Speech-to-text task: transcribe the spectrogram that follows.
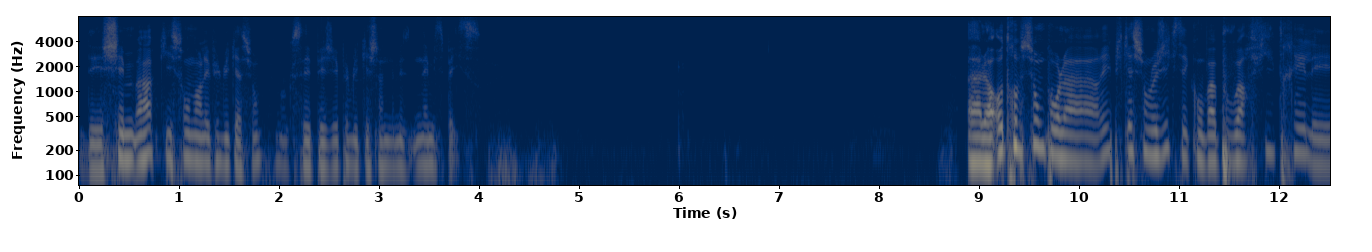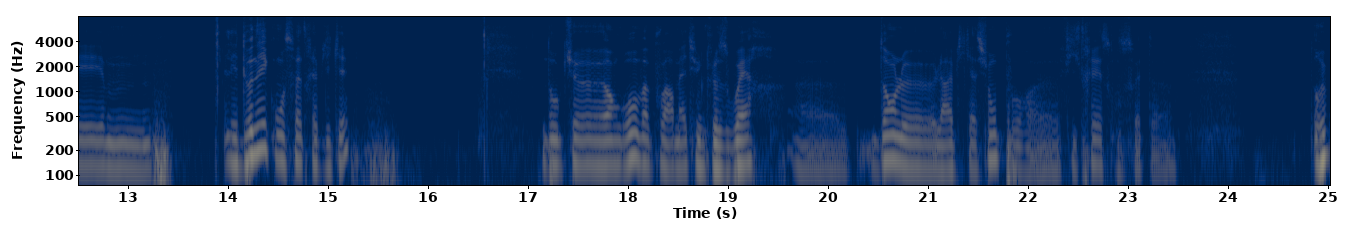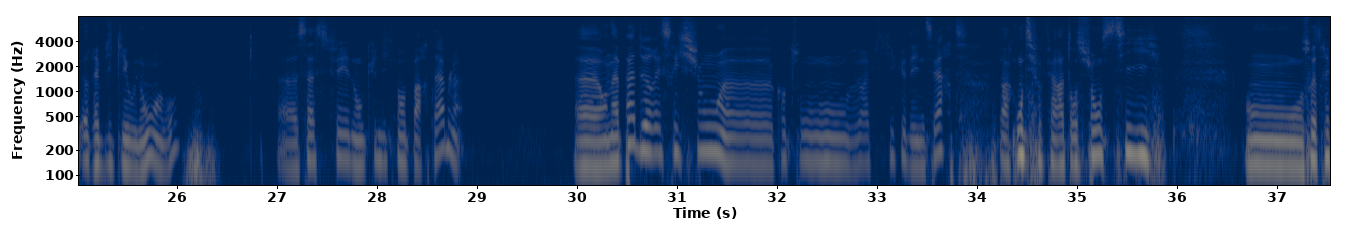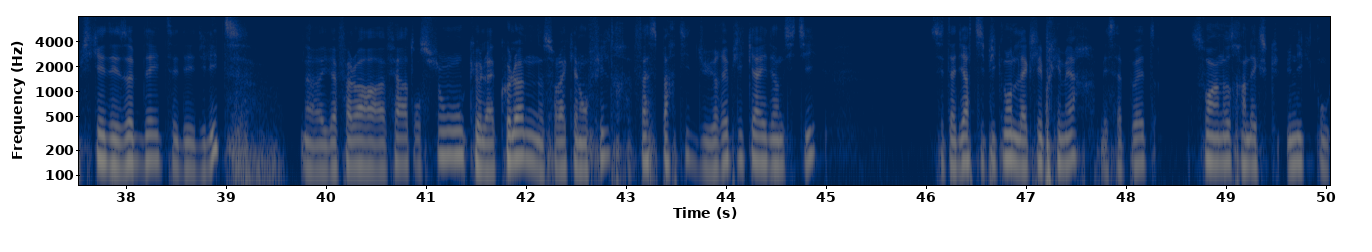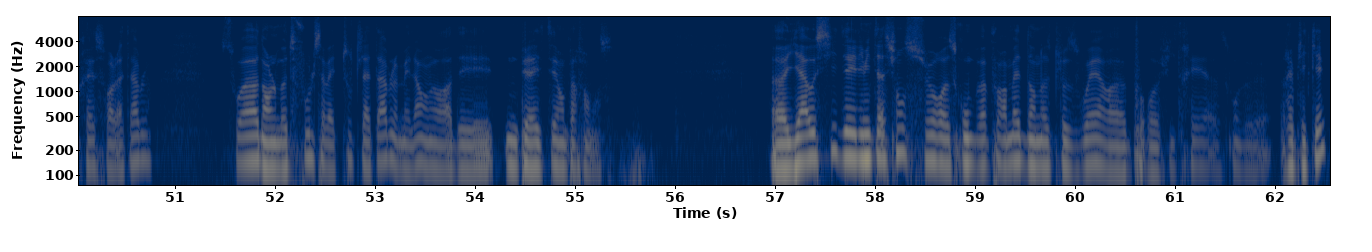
des schémas qui sont dans les publications. Donc c'est PG Publication Namespace. Alors, autre option pour la réplication logique, c'est qu'on va pouvoir filtrer les, hum, les données qu'on souhaite répliquer. Donc, euh, en gros, on va pouvoir mettre une clause where euh, dans la réplication pour euh, filtrer ce qu'on souhaite répliquer ou non, en gros. ça se fait donc uniquement par table. on n'a pas de restriction quand on veut répliquer que des inserts. Par contre, il faut faire attention si on souhaite répliquer des updates et des deletes. Euh, il va falloir faire attention que la colonne sur laquelle on filtre fasse partie du replica identity, c'est-à-dire typiquement de la clé primaire, mais ça peut être soit un autre index unique qu'on crée sur la table, soit dans le mode full, ça va être toute la table, mais là on aura une pénalité en performance. Euh, il y a aussi des limitations sur ce qu'on va pouvoir mettre dans notre closeware euh, pour filtrer ce qu'on veut répliquer.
